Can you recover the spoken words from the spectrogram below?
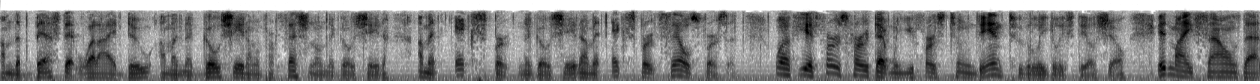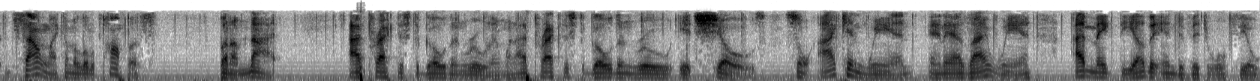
I'm the best at what I do. I'm a negotiator. I'm a professional negotiator. I'm an expert negotiator. I'm an expert salesperson. Well, if you had first heard that when you first tuned in to the Legally Steal show, it might sound that sound like I'm a little pompous, but I'm not. I practice the golden rule, and when I practice the golden rule, it shows. So I can win, and as I win, I make the other individual feel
